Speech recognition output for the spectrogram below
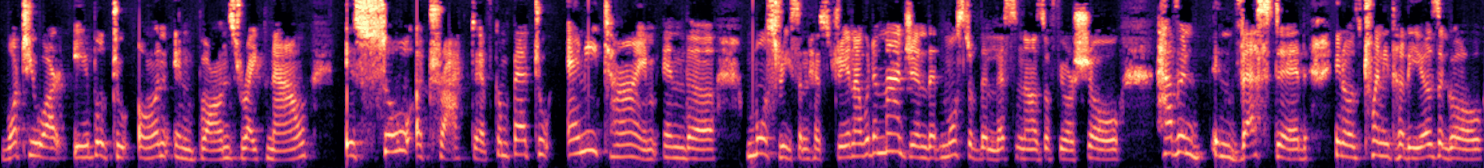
what you are able to earn in bonds right now is so attractive compared to any time in the most recent history. And I would imagine that most of the listeners of your show haven't invested, you know, 20, 30 years ago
